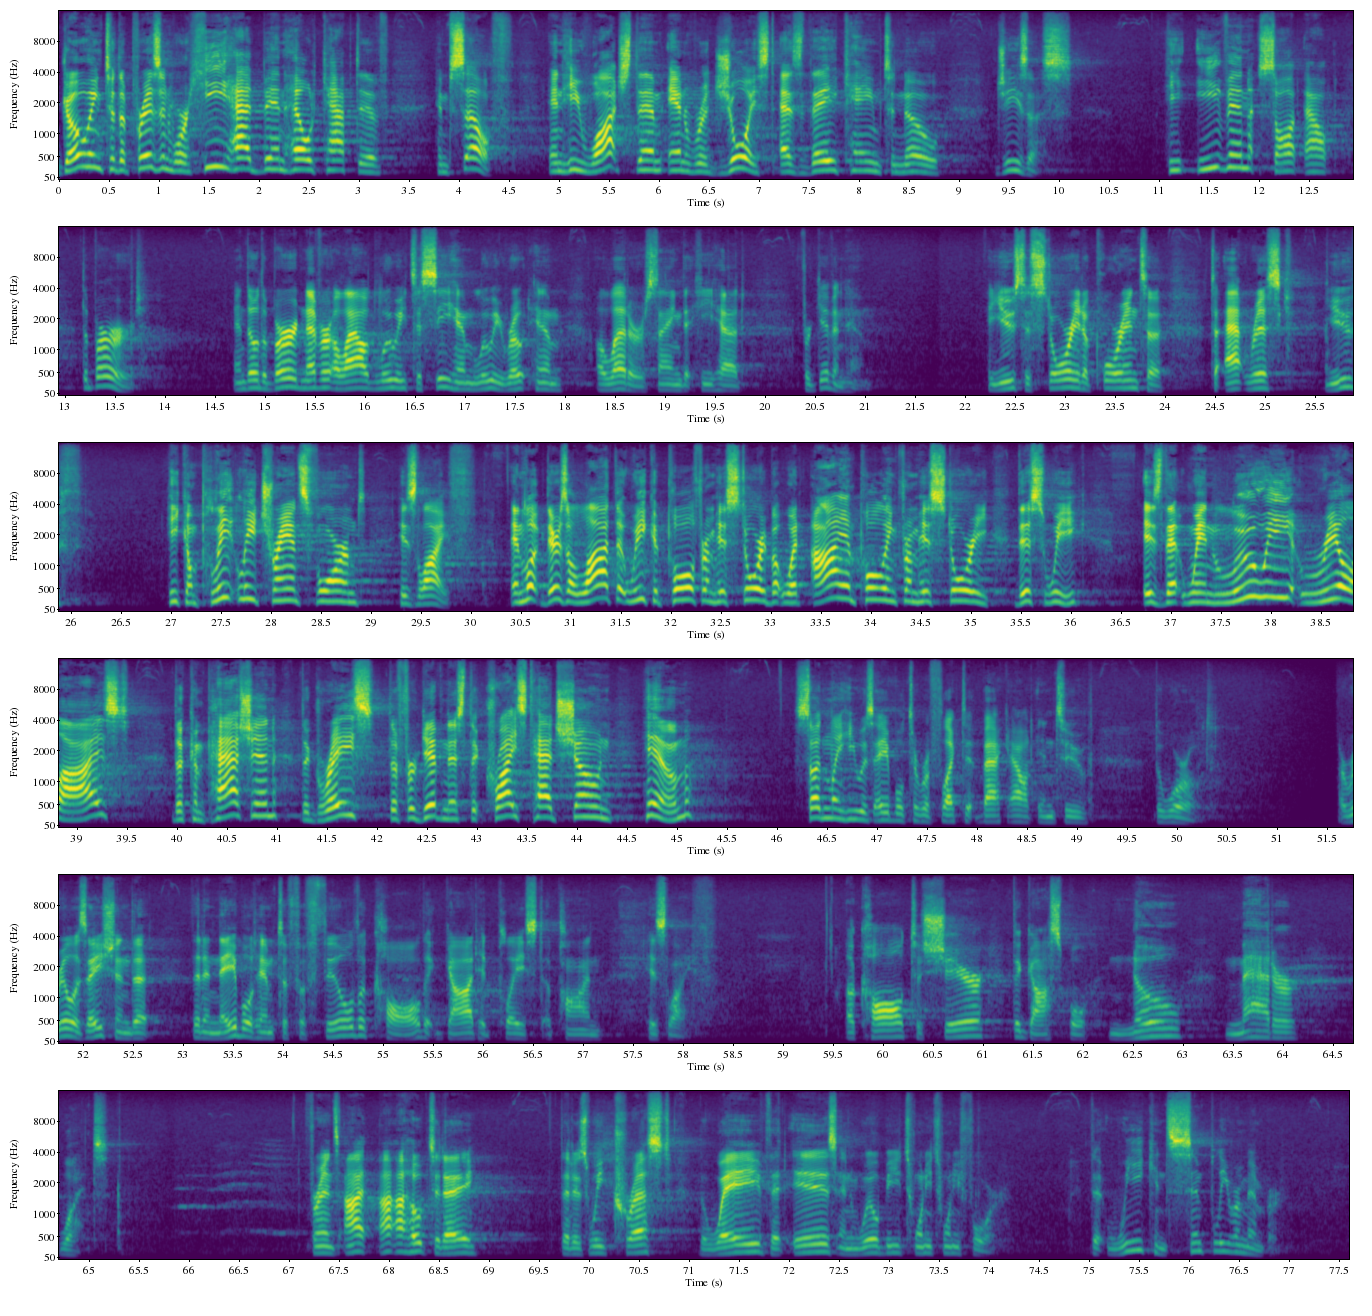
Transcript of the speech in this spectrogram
going to the prison where he had been held captive himself and he watched them and rejoiced as they came to know Jesus. He even sought out the bird. And though the bird never allowed Louis to see him, Louis wrote him a letter saying that he had forgiven him. He used his story to pour into to at risk youth. He completely transformed his life. And look, there's a lot that we could pull from his story, but what I am pulling from his story this week is that when Louis realized the compassion, the grace, the forgiveness that Christ had shown him, suddenly he was able to reflect it back out into the world. A realization that, that enabled him to fulfill the call that God had placed upon his life a call to share the gospel no matter what. Friends, I, I hope today that as we crest the wave that is and will be 2024, that we can simply remember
